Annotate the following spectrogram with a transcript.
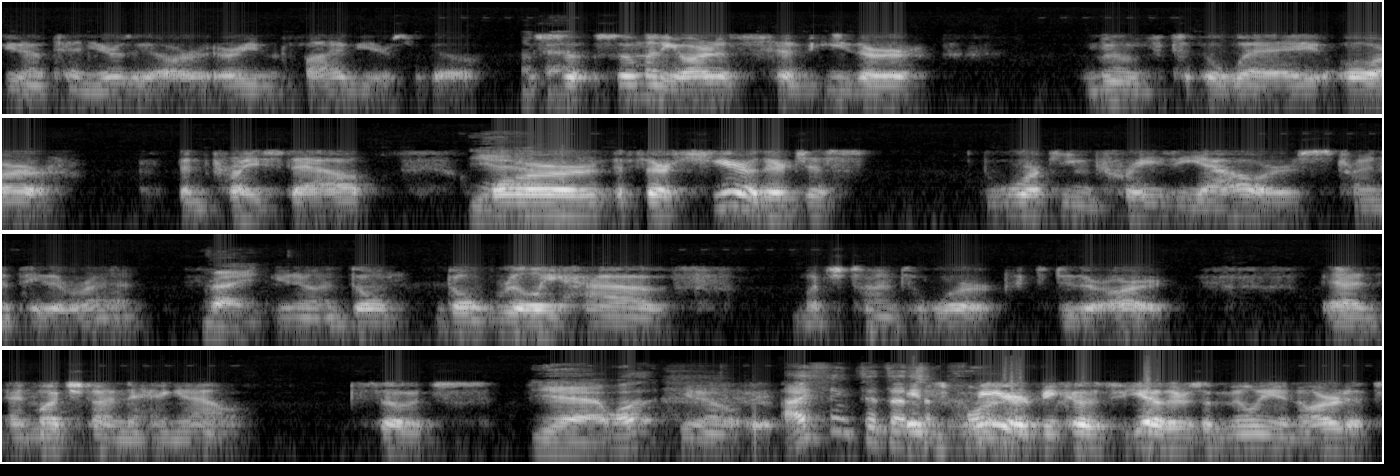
you know ten years ago or, or even five years ago. Okay. So, so many artists have either moved away or been priced out, Yeah. or if they're here, they're just working crazy hours trying to pay their rent, right. you know, and don't don't really have much time to work to do their art, and and much time to hang out. So it's Yeah. Well, you know I think that that's it's important. weird because yeah, there's a million artists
